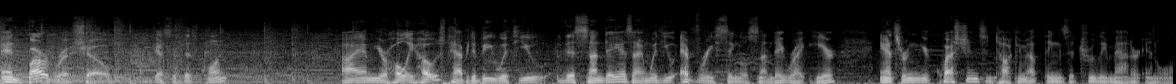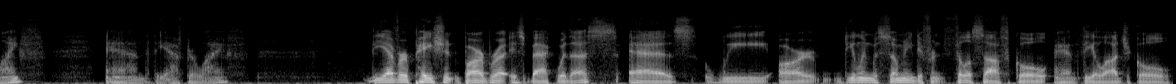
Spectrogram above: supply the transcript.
and Barbara Show, I guess at this point. I am your holy host. Happy to be with you this Sunday, as I'm with you every single Sunday right here, answering your questions and talking about things that truly matter in life and the afterlife. The ever patient Barbara is back with us as we are dealing with so many different philosophical and theological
